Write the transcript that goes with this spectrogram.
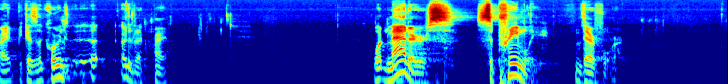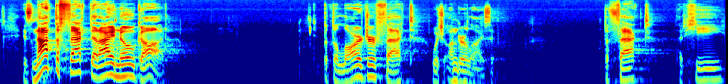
Right? Because according to, uh, uh, right. What matters supremely, therefore, is not the fact that I know God, but the larger fact which underlies it the fact that He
